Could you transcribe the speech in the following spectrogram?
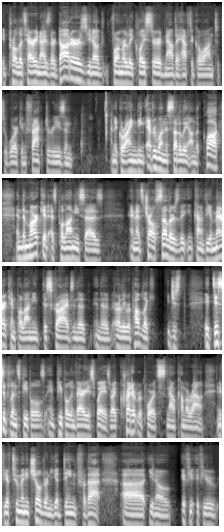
It proletarianized their daughters, you know, formerly cloistered. Now they have to go on to, to work in factories and and grinding. Everyone is suddenly on the clock, and the market, as Polanyi says, and as Charles Sellers, the kind of the American Polanyi describes in the in the early Republic, it just it disciplines people's people in various ways, right? Credit reports now come around, and if you have too many children, you get dinged for that. Uh, you know, if you if you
